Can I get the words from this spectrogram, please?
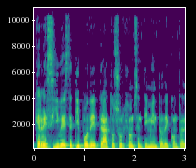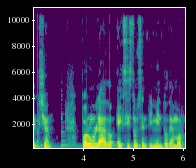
que recibe este tipo de trato surge un sentimiento de contradicción. Por un lado existe un sentimiento de amor,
